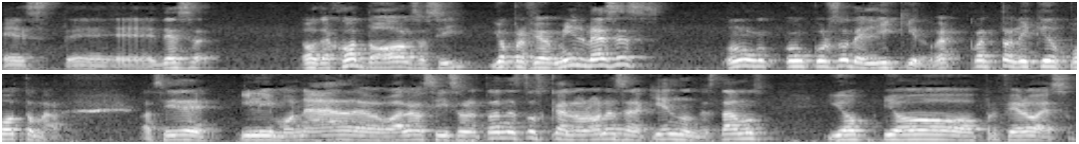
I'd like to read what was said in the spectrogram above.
Este, de o de hot dogs, así. Yo prefiero mil veces un concurso de líquido, a ver cuánto líquido puedo tomar. Así de, y limonada o algo así, sobre todo en estos calorones aquí en donde estamos, yo, yo prefiero eso.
